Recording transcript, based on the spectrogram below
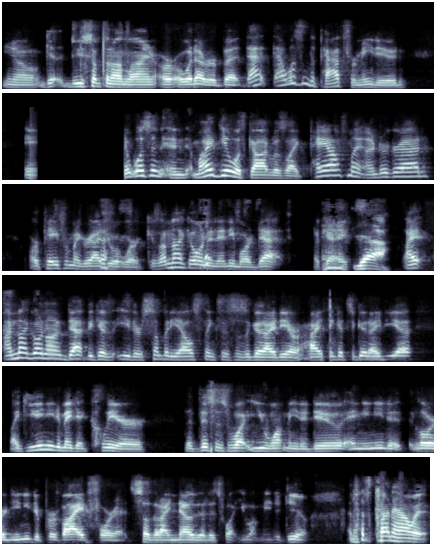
you know, get, do something online or, or whatever. But that that wasn't the path for me, dude. And it wasn't. And my deal with God was like, pay off my undergrad or pay for my graduate work because I'm not going in any more debt. Okay. Yeah. I, I'm not going on debt because either somebody else thinks this is a good idea or I think it's a good idea. Like you need to make it clear that this is what you want me to do and you need to Lord, you need to provide for it so that I know that it's what you want me to do. And that's kind of how it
